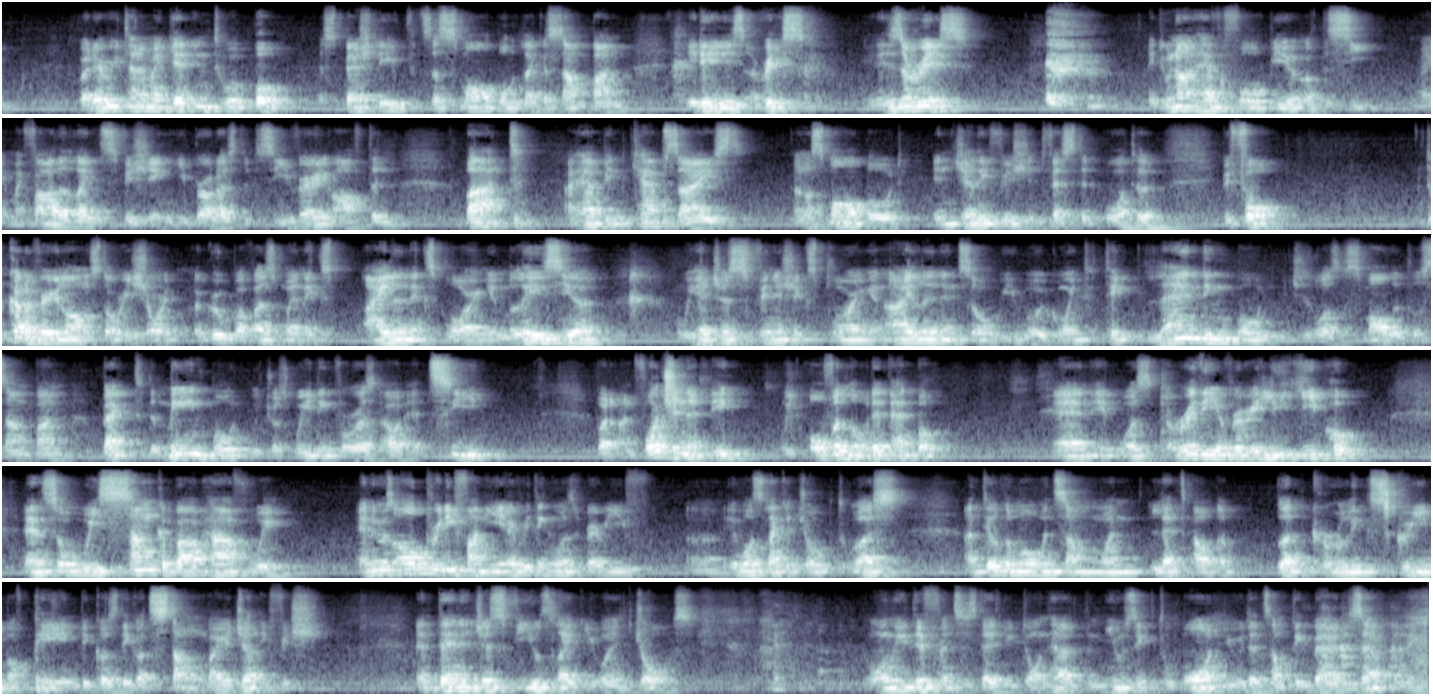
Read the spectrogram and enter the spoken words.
but every time I get into a boat, especially if it's a small boat like a sampan, it is a risk. It is a risk. I do not have a phobia of the sea. Right? My father likes fishing, he brought us to the sea very often, but I have been capsized on a small boat in jellyfish infested water before. To cut a very long story short, a group of us went ex- island exploring in Malaysia. We had just finished exploring an island, and so we were going to take the landing boat, which was a small little sampan, back to the main boat, which was waiting for us out at sea. But unfortunately, we overloaded that boat, and it was already a very leaky boat, and so we sunk about halfway. And it was all pretty funny. Everything was very, uh, it was like a joke to us, until the moment someone let out a blood curdling scream of pain because they got stung by a jellyfish and then it just feels like you are in Jaws. The only difference is that you don't have the music to warn you that something bad is happening.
